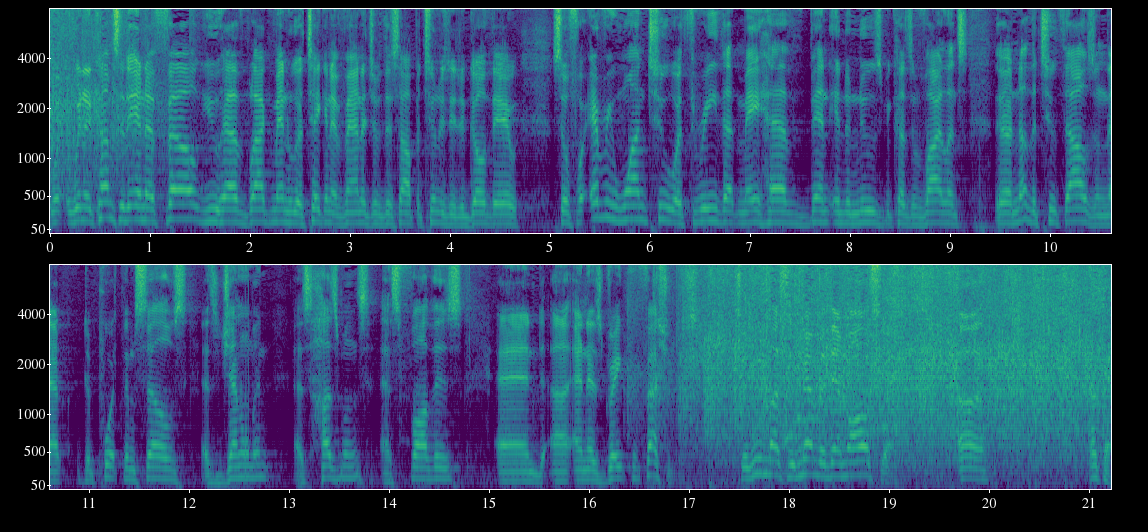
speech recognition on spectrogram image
when it comes to the NFL, you have black men who have taken advantage of this opportunity to go there. So for every one, two, or three that may have been in the news because of violence, there are another 2,000 that deport themselves as gentlemen, as husbands, as fathers, and, uh, and as great professionals. So we must remember them also. Uh, okay.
